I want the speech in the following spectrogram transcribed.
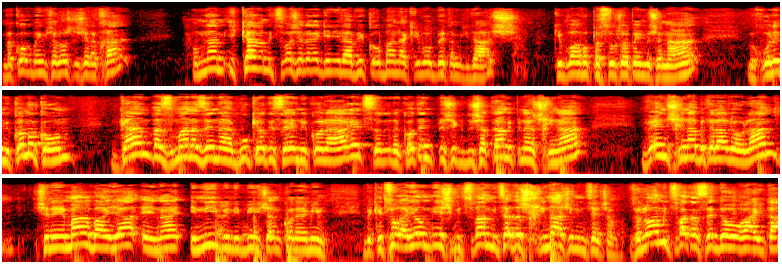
מקור 43 לשאלתך. אמנם עיקר המצווה של הרגל היא להביא קורבן להקריבו בבית המקדש, כמבואר בפסוק שלוש פעמים בשנה, וכולי. מכל מקום, גם בזמן הזה נהגו קהילות ישראל מכל הארץ לכותל, מפני שקדושתם מפני השכינה, ואין שכינה בטלה לעולם, שנאמר והיה עיני- וליבי שם כל הימים. בקיצור, היום יש מצווה מצד השכינה שנמצאת שם. זה לא המצוות עשה דאורייתא,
